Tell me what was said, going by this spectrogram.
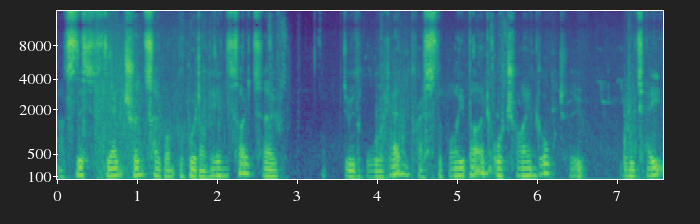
As this is the entrance, I want the wood on the inside, so do the wall again, press the Y button or triangle to rotate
